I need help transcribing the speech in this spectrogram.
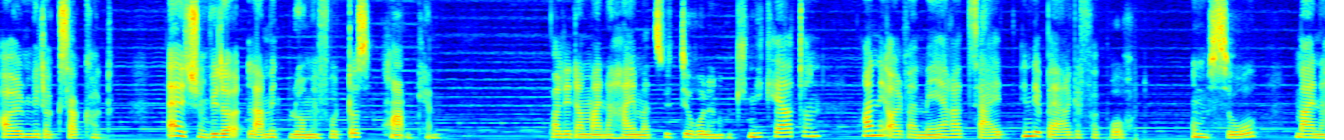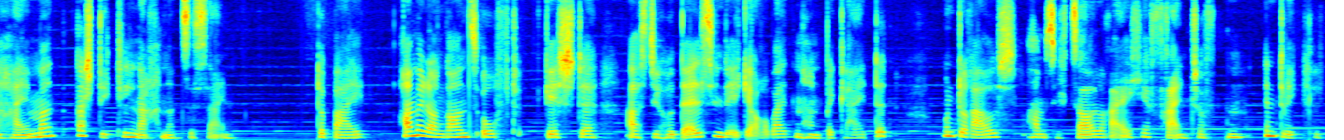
allem wieder gesagt hat, er ist schon wieder mit Blumenfotos heimgekommen. Weil ich dann meiner Heimat Südtirol in Rücken gekehrt habe, habe ich allweil mehrere Zeit in die Berge verbracht, um so meiner Heimat ein Stückchen nachher zu sein. Dabei haben wir dann ganz oft Gäste aus den Hotels, in denen ich gearbeitet habe, begleitet und daraus haben sich zahlreiche Freundschaften entwickelt.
